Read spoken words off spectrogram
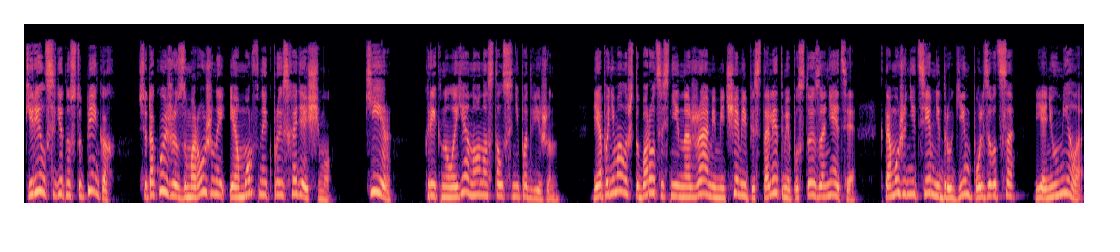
Кирилл сидит на ступеньках, все такой же замороженный и аморфный к происходящему. «Кир!» — крикнула я, но он остался неподвижен. Я понимала, что бороться с ней ножами, мечами и пистолетами — пустое занятие, к тому же ни тем, ни другим пользоваться я не умела.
